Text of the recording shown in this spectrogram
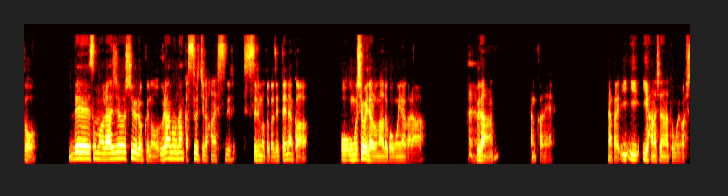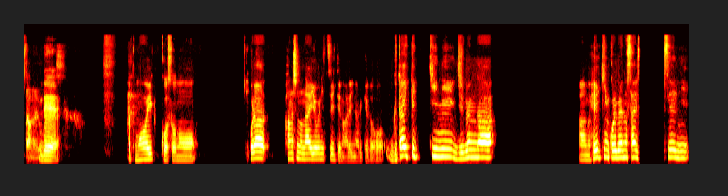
そう。でそのラジオ収録の裏のなんか数値の話すするのとか絶対なんかお面白いだろうなとか思いながら普段なんかねなんかいいいい話だなと思いました。であともう一個そのこれは話の内容についてのあれになるけど具体的に自分があの平均これぐらいの再生に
